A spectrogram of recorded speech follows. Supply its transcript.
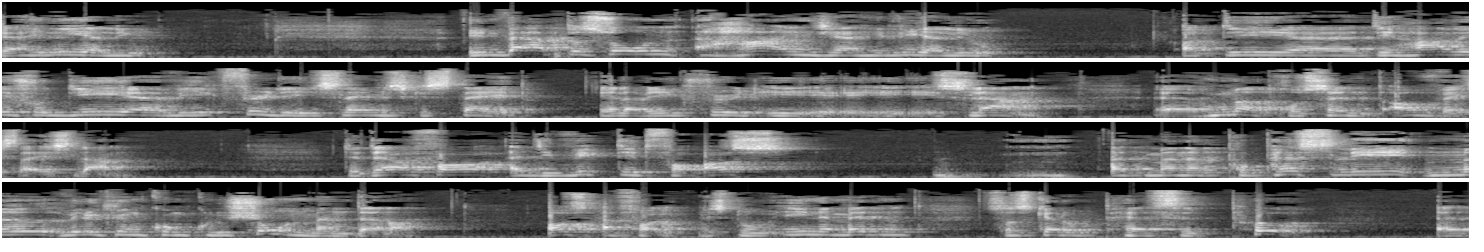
Jahiliya-liv. En hver person har en jahiliya-liv. Og det øh, de har vi, fordi øh, vi er ikke født i islamiske stat, eller vi er ikke født i, i, i islam. Øh, 100% opvækst af islam. Det er derfor, at det er vigtigt for os, at man er påpasselig med, hvilken konklusion man danner. Også af folk. Hvis du er enig med den, så skal du passe på, at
